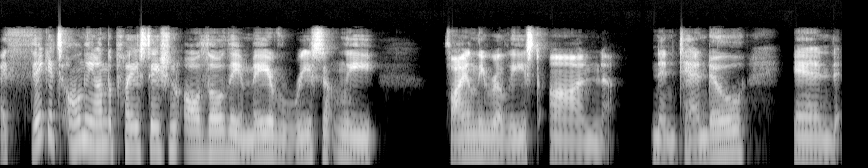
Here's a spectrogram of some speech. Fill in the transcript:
I think it's only on the PlayStation, although they may have recently finally released on Nintendo and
